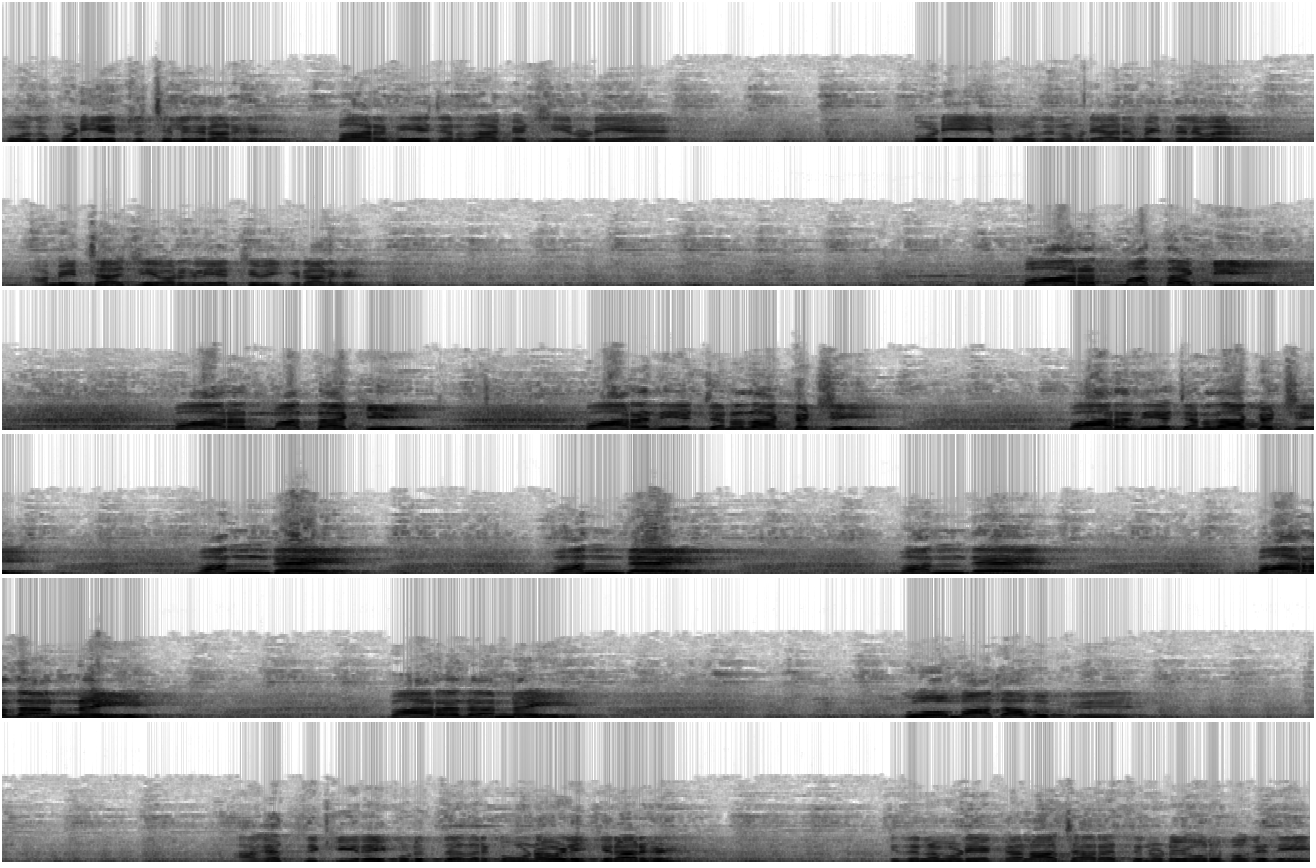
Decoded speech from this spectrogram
இப்போது கொடியேற்று செல்கிறார்கள். பாரதிய ஜனதா கட்சியினுடைய கொடியை இப்போது நம்முடைய அருமை தலைவர் அமித்ஷாஜி அவர்கள் ஏற்றி வைக்கிறார்கள். பாரத் மாதா கி. பாரத் மாதா கி. பாரதிய ஜனதா கட்சி. பாரதிய ஜனதா கட்சி. வந்தே. வந்தே. வந்தே. பாரத அன்னை. பாரத அன்னை. கோமாதாவுக்கு அகத்துக்கீரை கொடுத்து அதற்கு உணவளிக்கிறார்கள். இது நம்முடைய கலாச்சாரத்தினுடைய ஒரு பகுதி.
